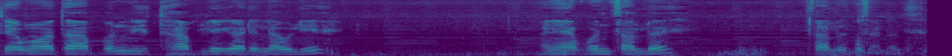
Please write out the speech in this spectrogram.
त्यामुळे आता आपण इथं आपली गाडी लावली आहे. आणि आपण चाललो आहे चालत चालत.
